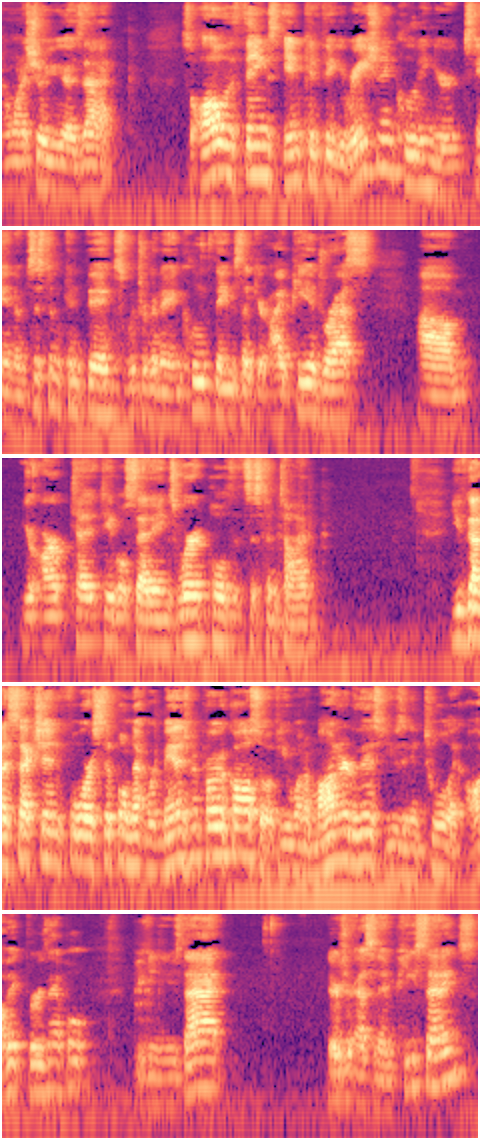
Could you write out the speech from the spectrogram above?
I want to show you guys that. So all the things in configuration, including your stand-up system configs, which are going to include things like your IP address, um, your ARP table settings, where it pulls its system time. You've got a section for simple network management protocol. So if you want to monitor this using a tool like Auvik, for example, you can use that. There's your SNMP settings.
